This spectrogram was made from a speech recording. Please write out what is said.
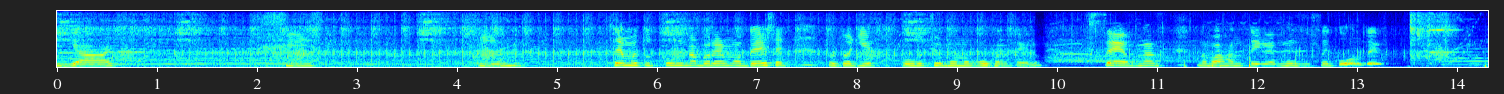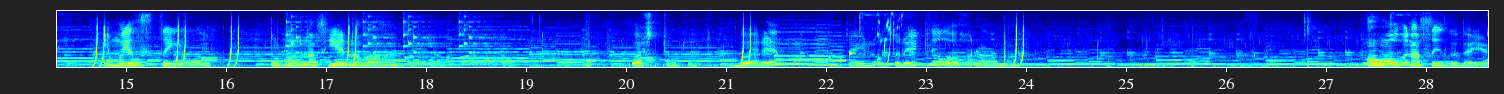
П'ять, шість, сім. Це ми тут, коли наберемо 10, то тоді отримаємо нову гантелю. Все, в нас нова гантеля знизу секунди. І ми встигли. Тому в нас є нова гантеля. Ось тут беремо гантелю 3 кілограми. Ого, вона сили дає.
